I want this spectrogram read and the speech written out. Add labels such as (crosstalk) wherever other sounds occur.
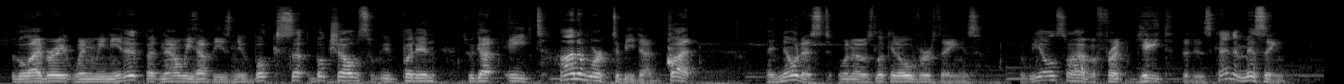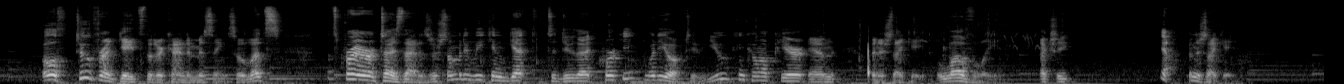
for the library when we need it. But now we have these new books uh, bookshelves we put in, so we got a ton of work to be done. But I noticed when I was looking over things that we also have a front gate that is kind of missing. Both two front gates that are kind of missing. So let's Let's prioritize that. Is there somebody we can get to do that? Quirky, what are you up to? You can come up here and finish that gate. Lovely. Actually, yeah, finish that gate.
